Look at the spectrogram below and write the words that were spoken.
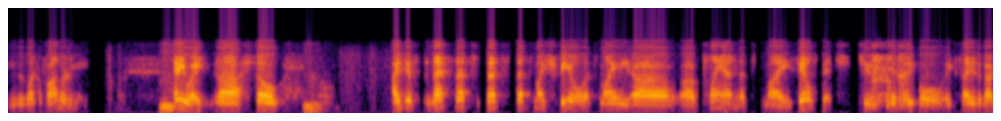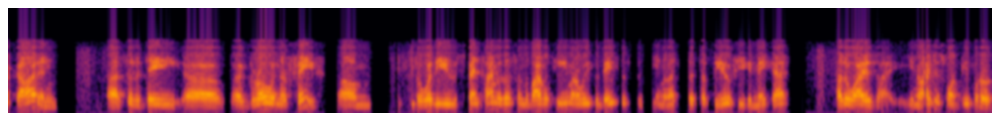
he was like a father to me. Mm. Anyway, uh, so mm. I just that's that's that's that's my spiel. That's my uh, uh, plan. That's my sales pitch to get people excited about God and so that they uh, uh, grow in their faith. Um, so whether you spend time with us on the Bible team on a weekly basis, you know that's that's up to you if you can make that. Otherwise, I you know I just want people to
